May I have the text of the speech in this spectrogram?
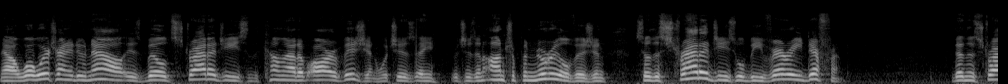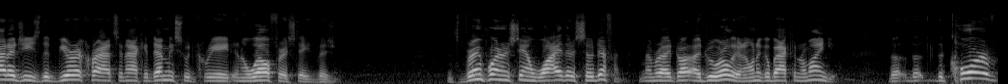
Now, what we're trying to do now is build strategies that come out of our vision, which is, a, which is an entrepreneurial vision, so the strategies will be very different than the strategies that bureaucrats and academics would create in a welfare state vision. It's very important to understand why they're so different. Remember I, draw, I drew earlier, and I want to go back and remind you. The, the, the core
